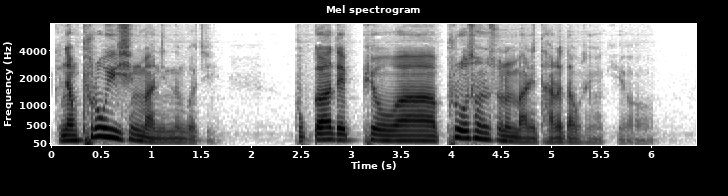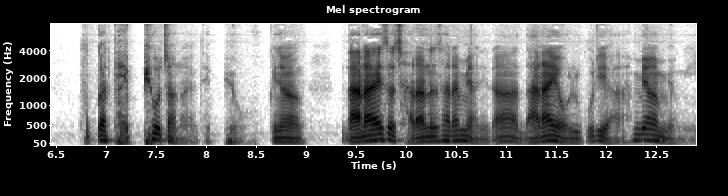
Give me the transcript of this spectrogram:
그냥 프로 의식만 있는 거지. 국가대표와 프로 선수는 많이 다르다고 생각해요. 국가대표잖아요, 대표. 그냥 나라에서 잘하는 사람이 아니라 나라의 얼굴이야, 한 명 한 명이.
